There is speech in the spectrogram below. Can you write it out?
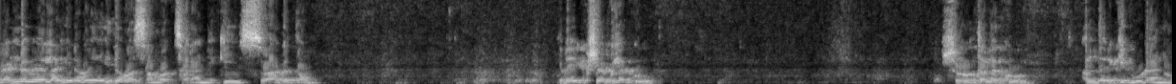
రెండు వేల ఇరవై ఐదవ సంవత్సరానికి స్వాగతం. ప్రేక్షకులకు శ్రోతలకు అందరికీ కూడాను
